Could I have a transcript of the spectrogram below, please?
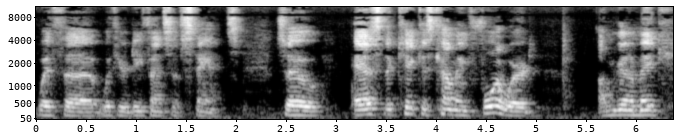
with, uh, with your defensive stance. So as the kick is coming forward, I'm going to make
